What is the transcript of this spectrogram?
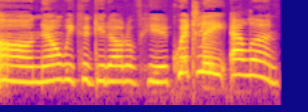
Uh, now we could get out of here. Quickly, Ellen!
